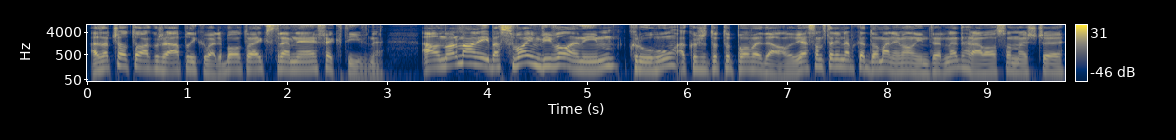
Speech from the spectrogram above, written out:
a začal to akože aplikovať. Bolo to extrémne efektívne. Ale normálne iba svojim vyvoleným kruhu, akože toto povedal. Ja som vtedy napríklad doma nemal internet, hrával som ešte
